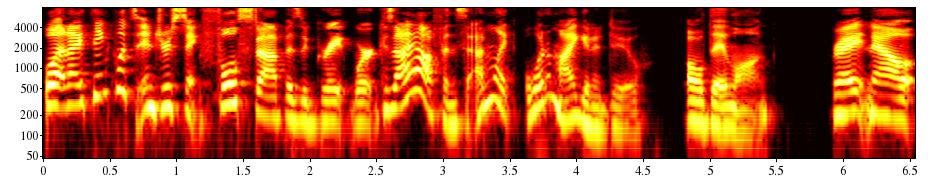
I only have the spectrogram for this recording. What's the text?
Well, and I think what's interesting, full stop is a great word because I often say, I'm like, what am I going to do all day long? Right? Now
